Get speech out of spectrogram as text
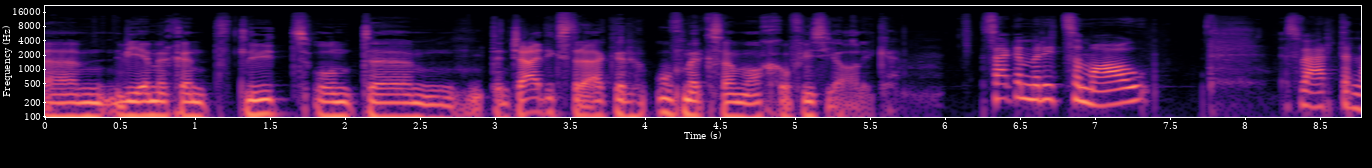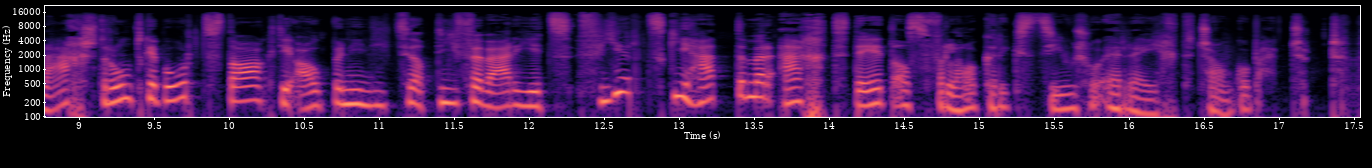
ähm, wie wir können die Leute und ähm, die Entscheidungsträger aufmerksam machen auf unsere Anliegen. Sagen wir jetzt einmal, es wäre der nächste Rundgeburtstag. Die Alpeninitiative wäre jetzt 40. Hätten wir echt dort als Verlagerungsziel schon erreicht, Django Batchert?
